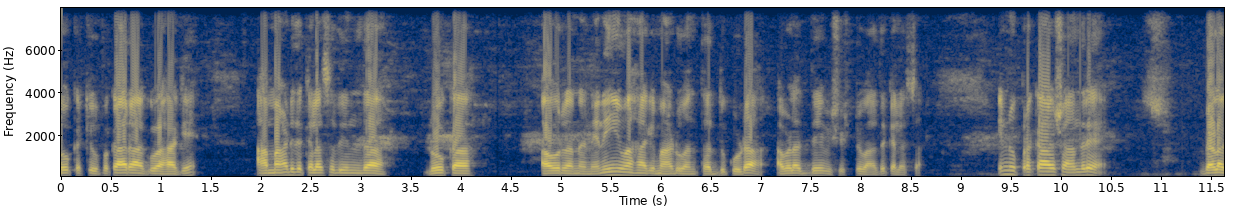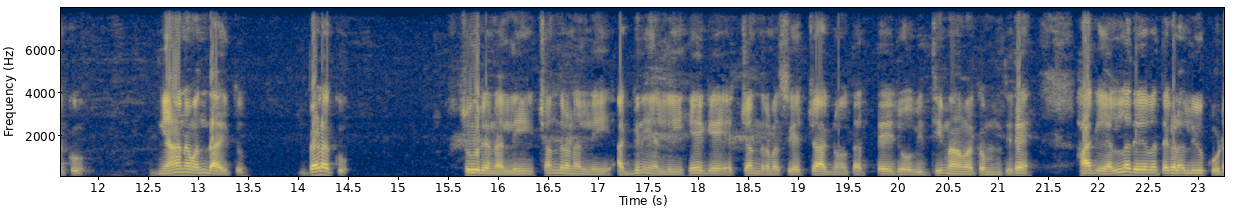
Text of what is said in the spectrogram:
ಲೋಕಕ್ಕೆ ಉಪಕಾರ ಆಗುವ ಹಾಗೆ ಆ ಮಾಡಿದ ಕೆಲಸದಿಂದ ಲೋಕ ಅವರನ್ನ ನೆನೆಯುವ ಹಾಗೆ ಮಾಡುವಂಥದ್ದು ಕೂಡ ಅವಳದ್ದೇ ವಿಶಿಷ್ಟವಾದ ಕೆಲಸ. ಇನ್ನು ಪ್ರಕಾಶ ಅಂದ್ರೆ ಬೆಳಕು, ಜ್ಞಾನ ಒಂದಾಯಿತು. ಬೆಳಕು, ಸೂರ್ಯನಲ್ಲಿ, ಚಂದ್ರನಲ್ಲಿ, ಅಗ್ನಿಯಲ್ಲಿ ಹೇಗೆ ಚಂದ್ರಮಸಿ ಹೆಚ್ಚಾಗ್ನೋ, ತತ್ತೇಜೋ ವಿದ್ಧಿಮಾಮಕಂ ಅಂತಿದೆ. ಹಾಗೆ ಎಲ್ಲ ದೇವತೆಗಳಲ್ಲಿಯೂ ಕೂಡ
